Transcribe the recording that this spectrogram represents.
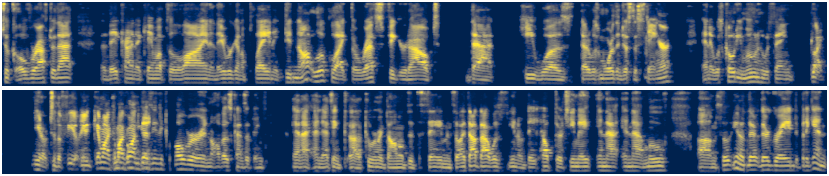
took over after that. They kind of came up to the line and they were going to play, and it did not look like the refs figured out that he was that it was more than just a stinger, and it was Cody Moon who was saying like, you know, to the field, come on, come on, come on, you guys need to come over and all those kinds of things. And I and I think uh, Cooper McDonald did the same, and so I thought that was you know they helped their teammate in that in that move. Um, so you know they're they're great, but again,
